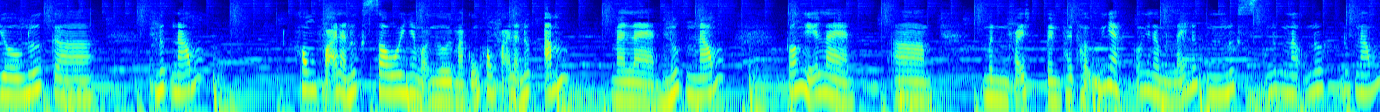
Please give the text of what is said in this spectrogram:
vô nước uh, nước nóng. Không phải là nước sôi nha mọi người mà cũng không phải là nước ấm mà là nước nóng. Có nghĩa là uh, mình phải mình phải thử nha. Có nghĩa là mình lấy nước nước nước nước nước, nước nóng.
